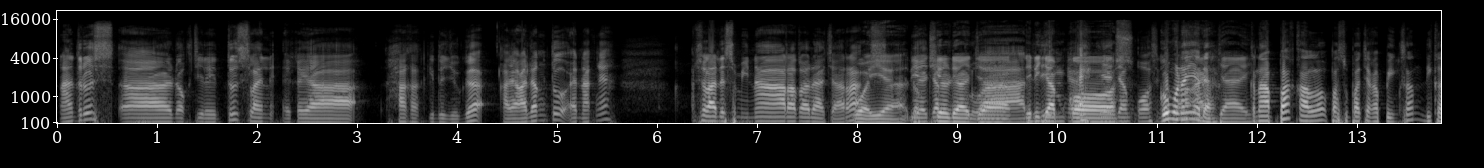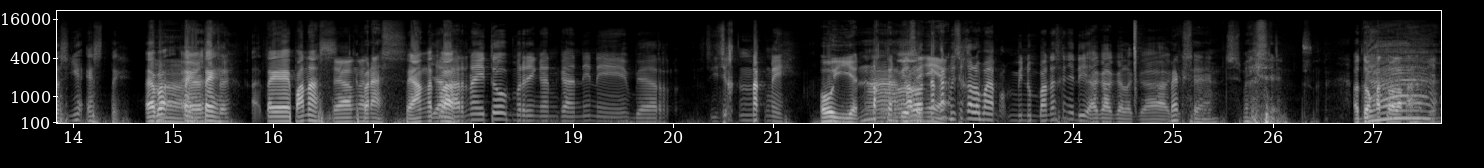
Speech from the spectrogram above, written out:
Nah, terus eh, dokcil itu selain eh, kayak hak gitu juga, kadang-kadang tuh enaknya misalnya ada seminar atau ada acara, Wah iya, diajak dokcil diajak. keluar. Jadi Di- jam eh, kos. iya, jam kos. Gua mau nanya dah. Anjay. Kenapa kalau pas upacara pingsan dikasihnya es teh? Eh apa? Ah, teh, teh, teh. teh panas. Teh panas. Teh hangat Ya lah. karena itu meringankan ini biar sisik enak nih. Oh iya, enak kan Nah, biasanya kalau ya. kan bisa kalau minum panas kan jadi agak-agak lega. Make gitu. sense, make sense. Atau nggak Ya. tolak angin.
